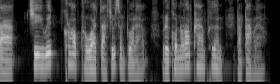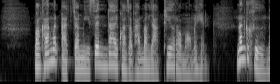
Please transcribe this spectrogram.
จาก ชีวิตครอบครัวจากชีวิตส่วนตัวแล้ว หรือคนรอบข้างเพื่อนต่างๆแล้ว บางครั้งมันอาจจะมีเส้นได้ความสัมพันธ์บางอย่างที่เรามองไม่เห็น นั่นก็คือใน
